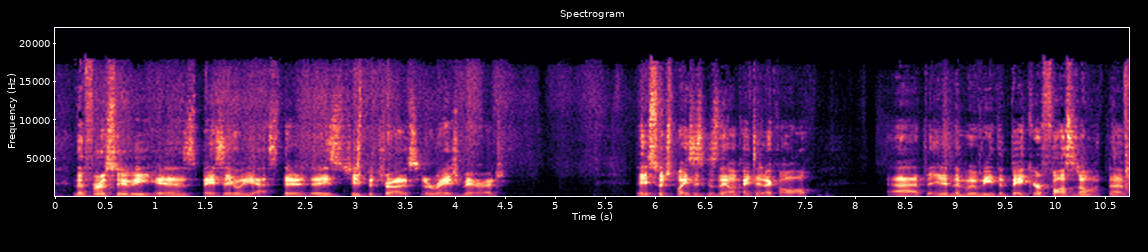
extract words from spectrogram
the first movie is basically yes. There, there's she's betrothed, an arranged marriage. They switch places because they look identical. Uh, at the end of the movie, the baker falls in love with the,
